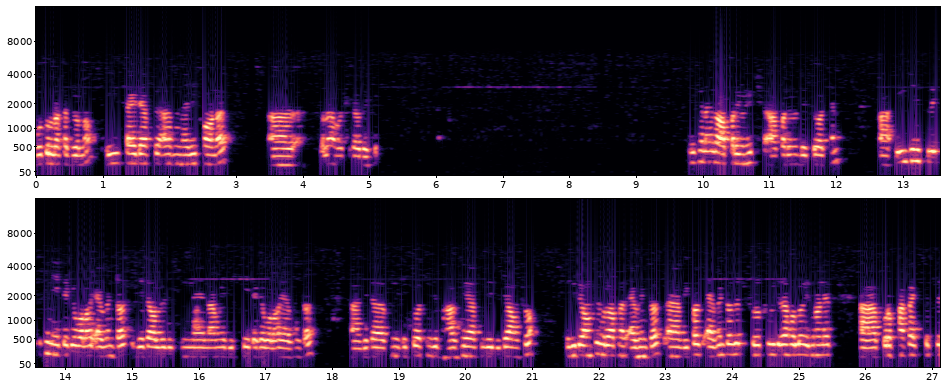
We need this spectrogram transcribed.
বোতল রাখার জন্য। এই সাইডে আছে ম্যাজিক কর্নার আর চলে আমরা সেটাও দেখি। এখানে হলো আপার ইউনিট আপার ইউনিট দেখতে পাচ্ছেন। এই জিনিসটা দেখতেছেন এটাকে বলা হয় অ্যাভেন্টাস যেটা অলরেডি নামিয়ে দিচ্ছি, এটাকে বলা হয় অ্যাভেন্টাস যেটা আপনি দেখতে পাচ্ছেন যে ভাগ হয়ে আছে যে দুটো অংশ। এই দুটো অংশ হলো আপনার অ্যাভেন্টাস বিকজ অ্যাভেন্টাসের সুযোগ সুবিধাটা হলো এই ধরনের পুরো ফাঁকা স্পেসে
